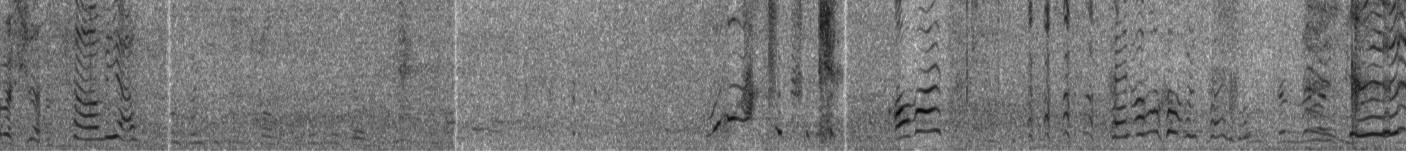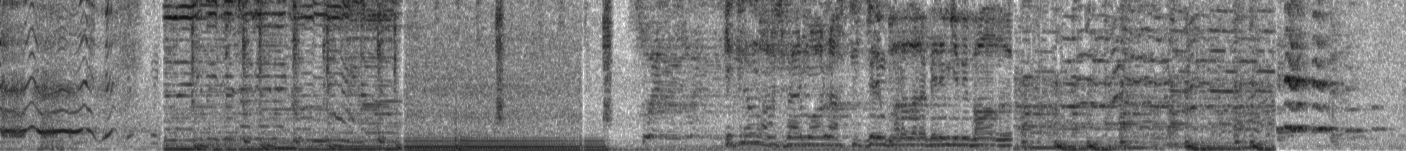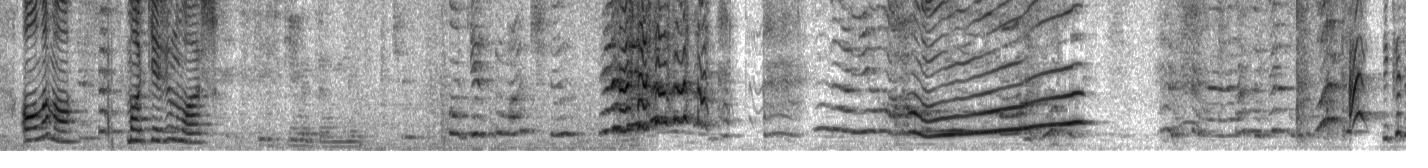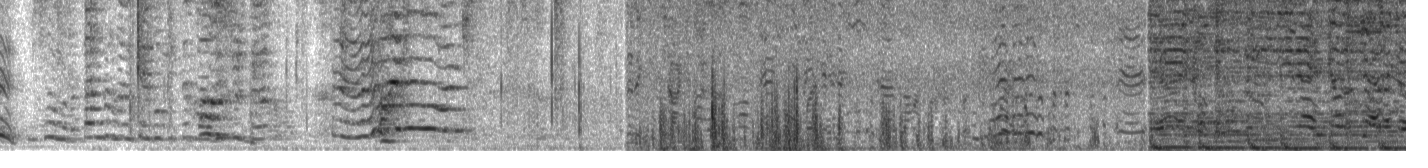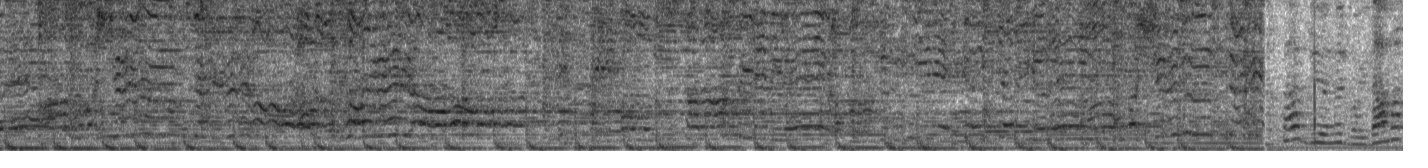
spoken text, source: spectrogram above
arkadaşı. Ağlıyor. Abart. Helvamı kavursaydın. Sen ne Getir onu aç ver muar lastiklerin paralara benim gibi bağlı Ağlama. Makyajın var. Makyajım var çöz.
